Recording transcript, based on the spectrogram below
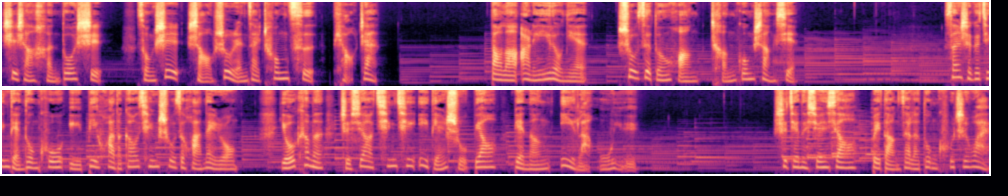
世上很多事，总是少数人在冲刺挑战。到了二零一六年。数字敦煌成功上线，三十个经典洞窟与壁画的高清数字化内容，游客们只需要轻轻一点鼠标，便能一览无余。世间的喧嚣被挡在了洞窟之外，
